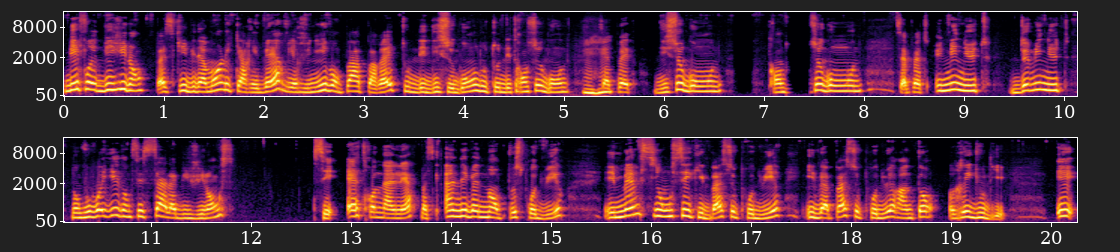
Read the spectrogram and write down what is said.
Mais il faut être vigilant, parce qu'évidemment, les carrés verts, Virginie, vont pas apparaître toutes les 10 secondes ou toutes les 30 secondes. Mhm. Ça peut être 10 secondes, 30 secondes, ça peut être une minute, deux minutes. Donc vous voyez, donc c'est ça la vigilance, c'est être en alerte, parce qu'un événement peut se produire, et même si on sait qu'il va se produire, il ne va pas se produire à un temps régulier. Et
